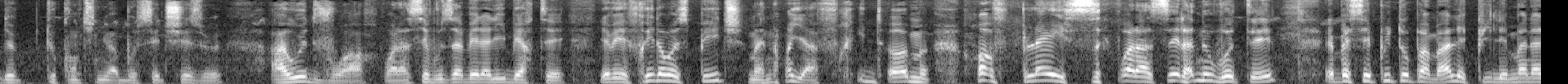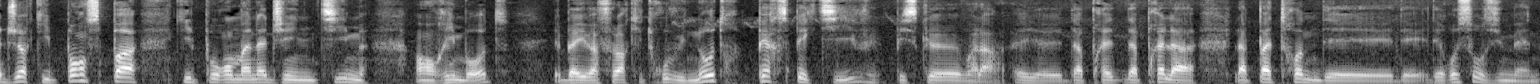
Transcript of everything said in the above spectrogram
de, continuer à bosser de chez eux, à eux de voir. Voilà, si vous avez la liberté. Il y avait freedom of speech, maintenant il y a freedom of place. Voilà, c'est la nouveauté. Et eh ben c'est plutôt pas mal. Et puis les managers qui pensent pas qu'ils pourront manager une team en remote, eh ben, il va falloir qu'ils trouvent une autre perspective, puisque voilà, d'après la, la, patronne des, des, ressources humaines,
